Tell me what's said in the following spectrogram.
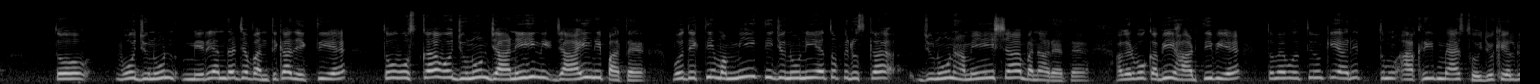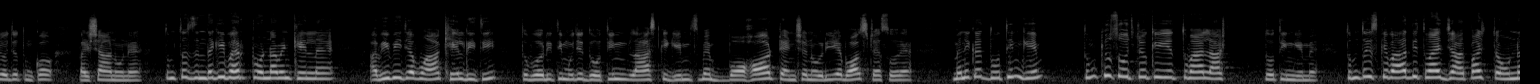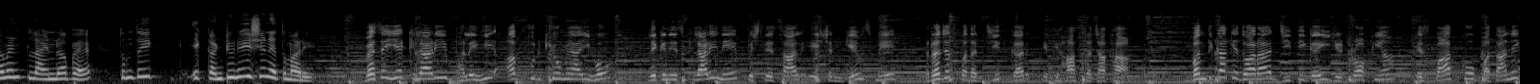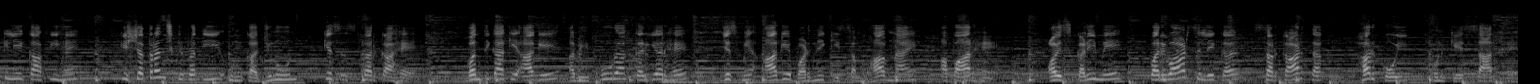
तो वो जुनून मेरे अंदर जब अंतिका देखती है तो उसका वो जुनून जाने ही नहीं, जा ही नहीं पाता है। वो देखती है, मम्मी, इतनी जुनूनी है। तो फिर उसका जुनून हमेशा बना रहता है। अगर वो कभी हारती भी है तो मैं बोलती हूँ कि, अरे, तुम आखिरी मैच थोड़ी जो खेल रहे हो, जो तुमको परेशान होना है, तुम तो ज़िंदगी भर टूर्नामेंट खेलना है। अभी भी जब वहाँ खेल रही थी तो बोल रही थी, मुझे दो तीन लास्ट के गेम्स में बहुत टेंशन हो रही है, बहुत स्ट्रेस हो रहा है। मैंने कहा, दो तीन गेम तुम क्यों सोच रहे हो कि ये तुम्हारा लास्ट दो तीन गेम है। तुम तो इसके बाद भी तुम्हारे चार पाँच टूर्नामेंट लाइन अप है। तुम तो एक एक कंटिन्यूएशन है तुम्हारी। वैसे ये खिलाड़ी भले ही अब सुर्खियों में आई हो, लेकिन इस खिलाड़ी ने पिछले साल एशियन गेम्स में रजत पदक जीतकर इतिहास रचा था। वंदिका के द्वारा जीती गई ये ट्रॉफियाँ इस बात को बताने के लिए काफ़ी हैं कि शतरंज के प्रति उनका जुनून किस स्तर का है। वंतिका के आगे अभी पूरा करियर है, जिसमें आगे बढ़ने की संभावनाएँ अपार हैं। और इस कड़ी में परिवार से लेकर सरकार तक हर कोई उनके साथ है।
